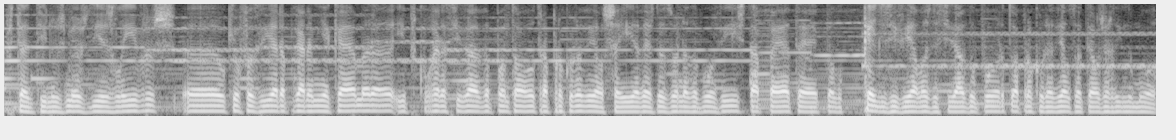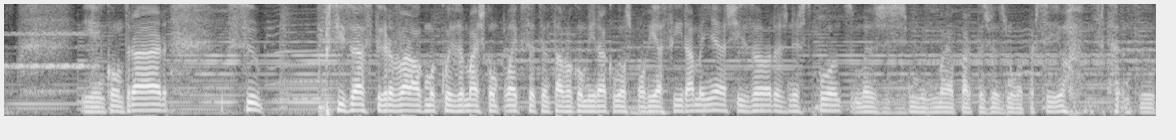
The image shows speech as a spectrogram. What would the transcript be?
Portanto, e nos meus dias livres, eh, o que eu fazia era pegar a minha câmara e percorrer a cidade da ponta à outra à procura deles. Saía desde a zona da Boa Vista, a pé até pelo Queilhos e Vielas da cidade do Porto, à procura deles até ao Jardim do Morro. E encontrar, se precisasse de gravar alguma coisa mais complexa, tentava combinar com eles para o dia a seguir, amanhã às X horas, neste ponto, mas a maior parte das vezes não apareciam. Portanto,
